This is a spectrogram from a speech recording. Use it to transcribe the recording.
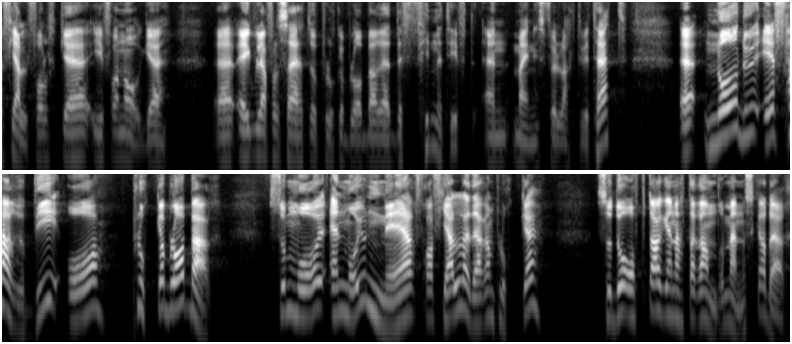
fjellfolket fra Norge. Eh, jeg vil i hvert fall si at Å plukke blåbær er definitivt en meningsfull aktivitet. Eh, når du er ferdig å plukke blåbær, så må en må jo ned fra fjellet der en plukker. Så da oppdager en at det er andre mennesker der.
